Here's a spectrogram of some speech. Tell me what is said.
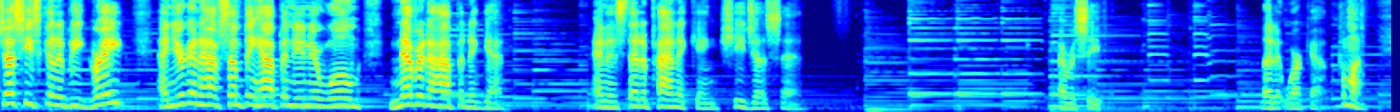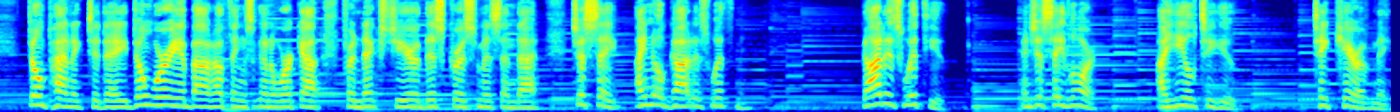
Just he's going to be great, and you're going to have something happen in your womb, never to happen again. And instead of panicking, she just said, I receive it. Let it work out. Come on. Don't panic today. Don't worry about how things are going to work out for next year, this Christmas, and that. Just say, I know God is with me. God is with you. And just say, Lord, I yield to you. Take care of me.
